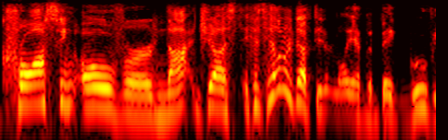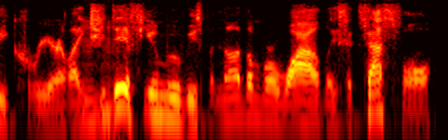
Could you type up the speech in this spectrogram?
crossing over not just because Hilary Duff didn't really have a big movie career. Like she Mhm. did a few movies, but none of them were wildly successful.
